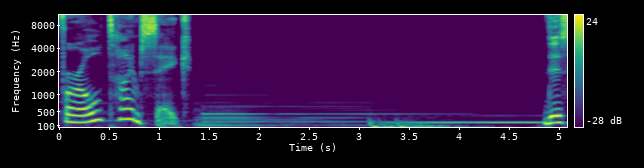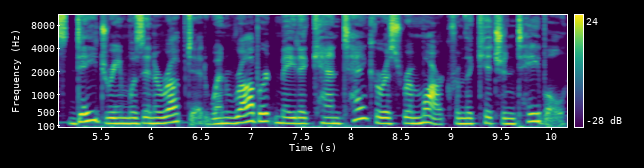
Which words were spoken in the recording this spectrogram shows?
for old time's sake. This daydream was interrupted when Robert made a cantankerous remark from the kitchen table,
